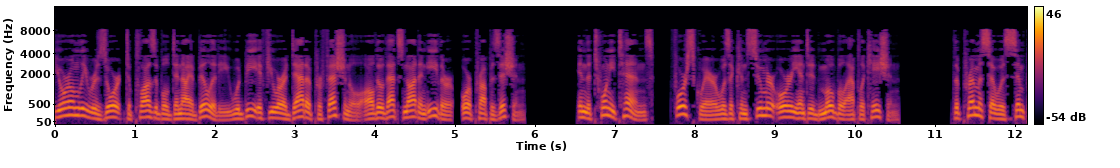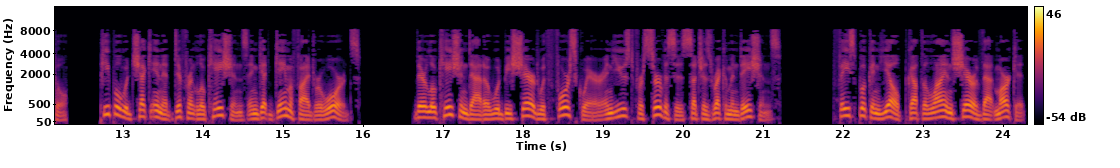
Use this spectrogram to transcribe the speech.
Your only resort to plausible deniability would be if you are a data professional, although that's not an either or proposition. In the 2010s, Foursquare was a consumer oriented mobile application. The premise was simple people would check in at different locations and get gamified rewards. Their location data would be shared with Foursquare and used for services such as recommendations. Facebook and Yelp got the lion's share of that market,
